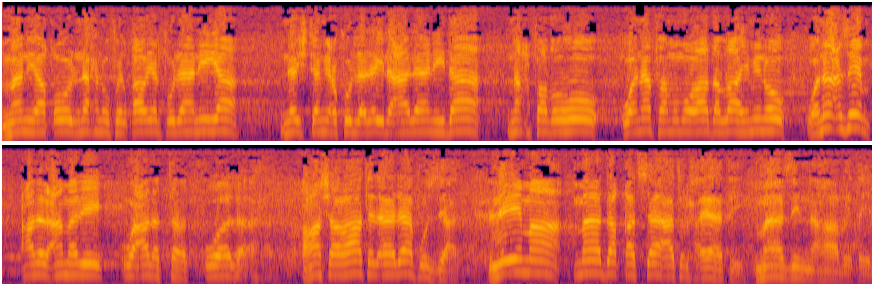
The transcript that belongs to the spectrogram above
من يقول نحن في القرية الفلانية نجتمع كل ليلة على نداء نحفظه ونفهم مراد الله منه ونعزم على العمل وعلى الترك. ولا أحد عشرات الآلاف وزعت. لما ما دقت ساعة الحياة ما زلنا هابطين.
